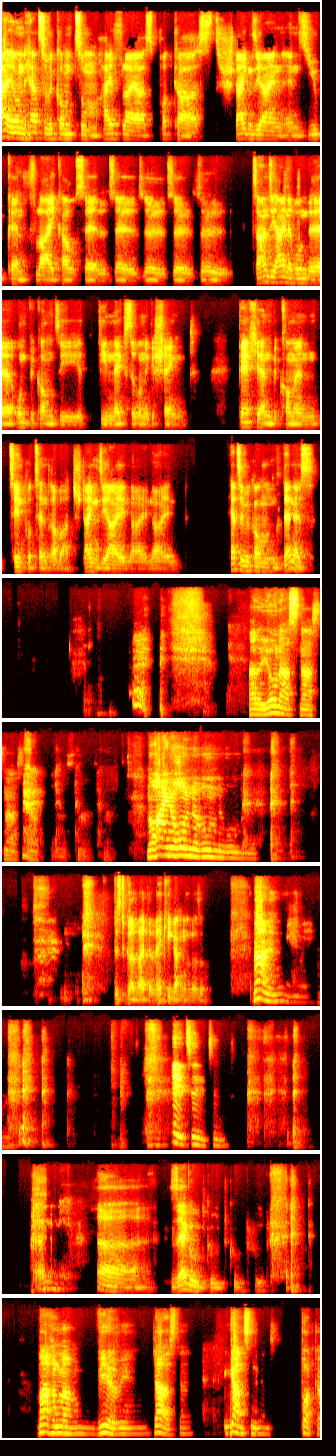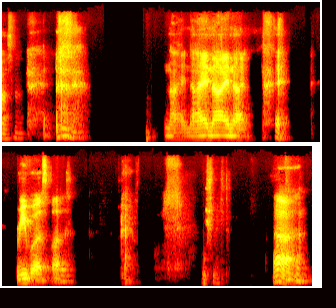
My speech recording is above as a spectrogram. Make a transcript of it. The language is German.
Hi und herzlich willkommen zum High Flyers Podcast. Steigen Sie ein ins You Can Fly Karussell. Sell, sell, sell, sell. Zahlen Sie eine Runde und bekommen Sie die nächste Runde geschenkt. Pärchen bekommen 10% Rabatt. Steigen Sie ein, ein, ein. Herzlich willkommen, Dennis. Hallo Jonas, nas, nas, nas, nas, nas. Noch eine Runde, Runde, Runde. Bist du gerade weiter weggegangen oder so? Nein. Hey, zählt, zählt. ah, sehr gut, gut, gut, gut. Machen, machen. Wir, wir. Das, das. Den ganzen, den ganzen Podcast. Nein, nein, nein, nein. Reverse war das. Nicht schlecht. Ah,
